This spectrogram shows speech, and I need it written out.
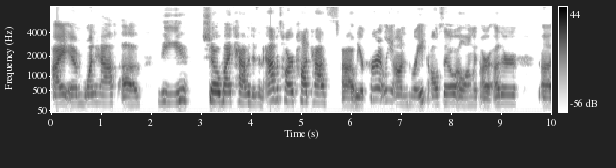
I am one half of the show My Cabbages an Avatar podcast. Uh, we are currently on break, also along with our other uh,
